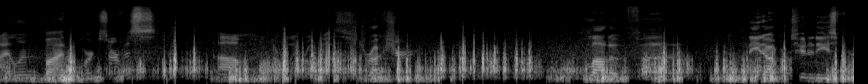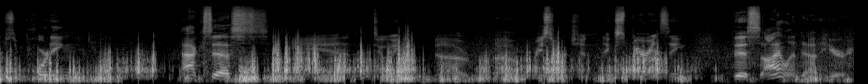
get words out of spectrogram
island by the Park Service. Um, really robust structure. A lot of uh, neat opportunities for supporting access and doing uh, uh, research and experiencing this island out here.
